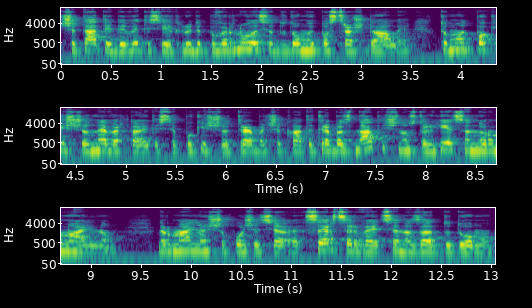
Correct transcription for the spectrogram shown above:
читати і дивитися, як люди повернулися додому і постраждали. Тому поки що не вертайтеся, поки що треба чекати. Треба знати, що ностальгія це нормально. Нормально, що хочеться, серце рветься назад додому.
